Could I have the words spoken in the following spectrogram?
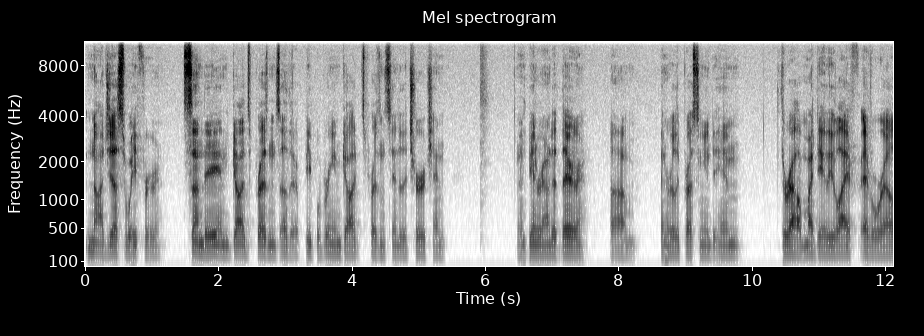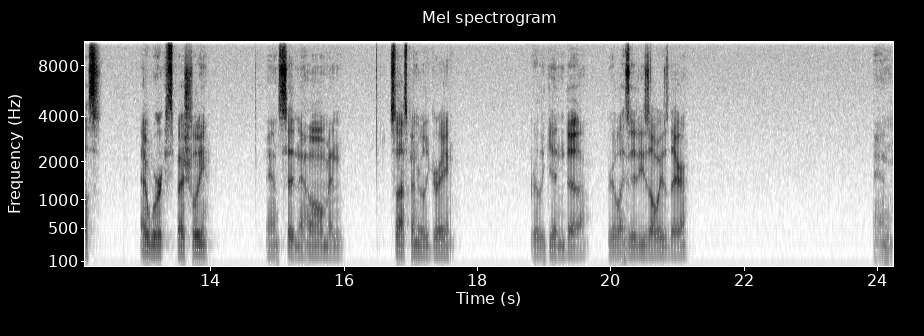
not just wait for Sunday and God's presence, other people bringing God's presence into the church and and being around it there, um, and really pressing into Him throughout my daily life, everywhere else, at work especially, and sitting at home, and so that's been really great. Really getting to realize that He's always there, and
